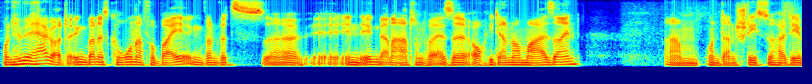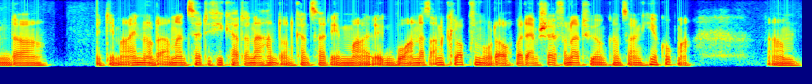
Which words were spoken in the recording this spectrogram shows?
Und Himmel Herrgott, irgendwann ist Corona vorbei, irgendwann wird es äh, in irgendeiner Art und Weise auch wieder normal sein. Ähm, und dann stehst du halt eben da mit dem einen oder anderen Zertifikat in der Hand und kannst halt eben mal irgendwo anders anklopfen oder auch bei deinem Chef an der Tür und kannst sagen, hier, guck mal, ähm,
